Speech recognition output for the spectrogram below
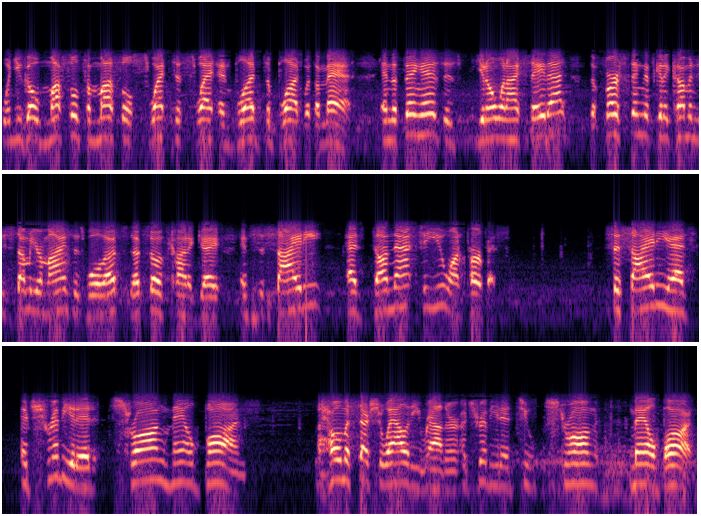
when you go muscle to muscle, sweat to sweat, and blood to blood with a man. And the thing is, is you know, when I say that, the first thing that's going to come into some of your minds is, well, that's that sounds kind of gay. And society has done that to you on purpose. Society has attributed strong male bonds, homosexuality rather, attributed to strong male bonds.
